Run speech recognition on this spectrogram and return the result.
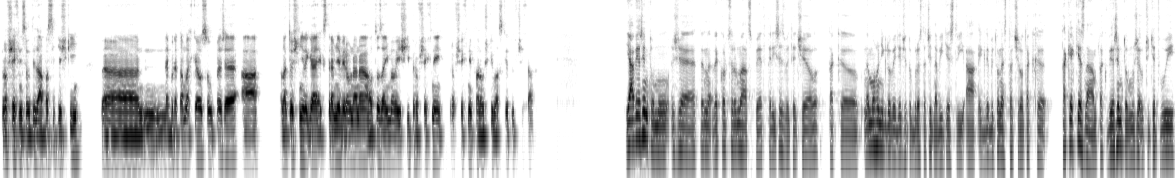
pro všechny jsou ty zápasy těžký nebude tam lehkého soupeře a letošní liga je extrémně vyrovnaná a o to zajímavější pro všechny, pro všechny fanoušky basketu v Čechách. Já věřím tomu, že ten rekord 17-5, který si vytyčil, tak eh, nemohl nikdo vědět, že to bude stačit na vítězství a i kdyby to nestačilo, tak, tak jak tě znám, tak věřím tomu, že určitě tvůj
